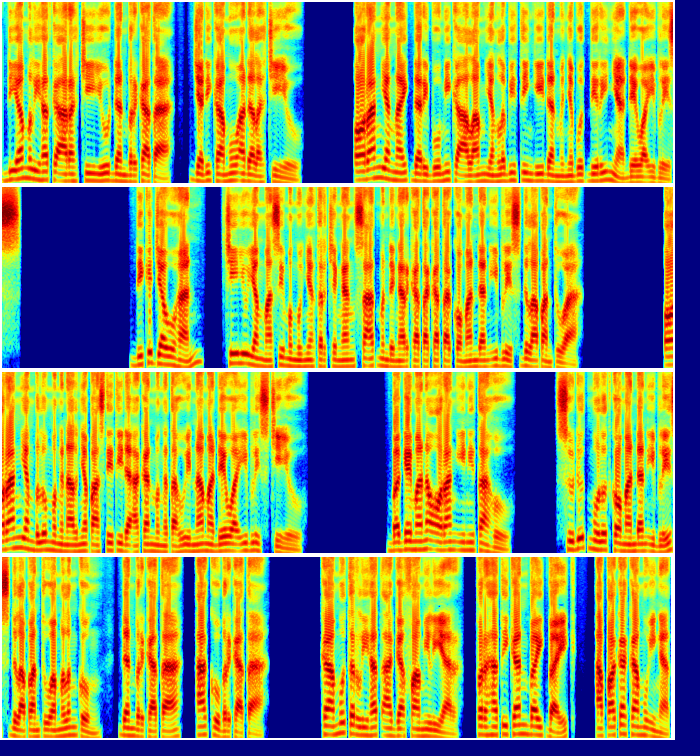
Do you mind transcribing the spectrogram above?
Dia melihat ke arah Ciyu dan berkata, jadi kamu adalah Ciyu. Orang yang naik dari bumi ke alam yang lebih tinggi dan menyebut dirinya Dewa Iblis. Di kejauhan, Ciyu yang masih mengunyah tercengang saat mendengar kata-kata Komandan Iblis Delapan Tua. Orang yang belum mengenalnya pasti tidak akan mengetahui nama Dewa Iblis Ciyu. Bagaimana orang ini tahu? Sudut mulut Komandan Iblis Delapan Tua melengkung, dan berkata, aku berkata. Kamu terlihat agak familiar. Perhatikan baik-baik, apakah kamu ingat?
